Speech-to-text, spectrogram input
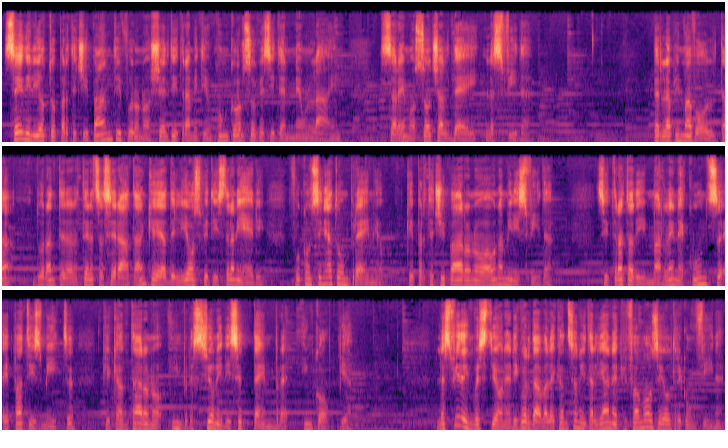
Sei degli otto partecipanti furono scelti tramite un concorso che si tenne online, Saremo Social Day, la sfida. Per la prima volta, durante la terza serata, anche a degli ospiti stranieri fu consegnato un premio che parteciparono a una mini sfida. Si tratta di Marlene Kunz e Patti Smith che cantarono Impressioni di settembre in coppia. La sfida in questione riguardava le canzoni italiane più famose oltre confine.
